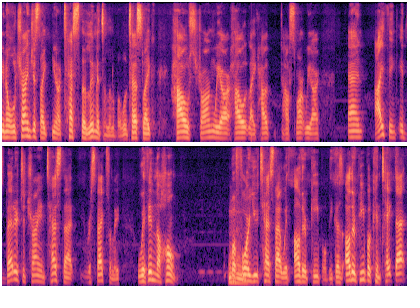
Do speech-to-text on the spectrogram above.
you know, we'll try and just like you know test the limits a little bit. We'll test like how strong we are, how like how how smart we are, and I think it's better to try and test that respectfully within the home mm-hmm. before you test that with other people because other people can take that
